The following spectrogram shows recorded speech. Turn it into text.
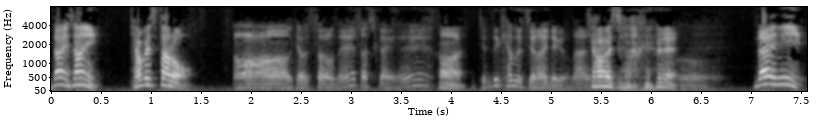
第3位、キャベツ太郎。あー、キャベツ太郎ね、確かにね。はい。全然キャベツじゃないんだけどな。キャベツじゃないね。うん。第2位、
